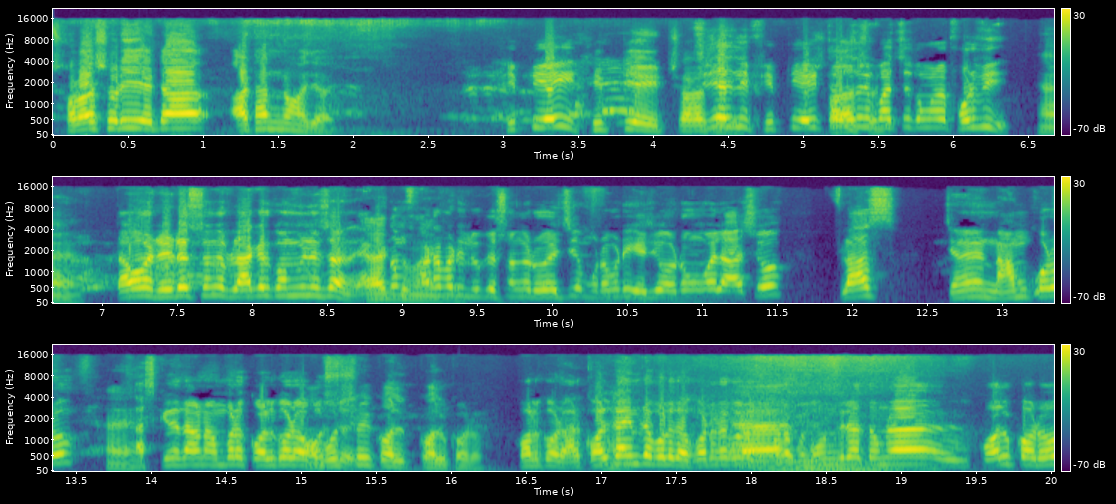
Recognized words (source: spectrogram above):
সরাসরি এটা আটান্ন হাজার হ্যাঁ। তাও রেডের সঙ্গে ব্ল্যাকের কম্বিনেশন একদম একদম, সঙ্গে রয়েছে। মোটামুটি এজে অটোমোবাইল আসো। প্লাস চ্যানেলের নাম করো। হ্যাঁ। আর স্ক্রিনে দেওয়া নম্বরে কল করো অবশ্যই কল কল করো। কল করো। আর কল টাইমটা বলে দাও করে কটা পর্যন্ত? বন্ধুরা তোমরা কল করো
